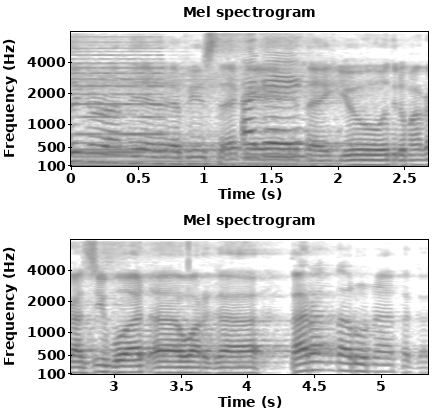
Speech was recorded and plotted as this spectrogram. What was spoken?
Swing around here, Oke. Okay. Thank you. Terima kasih buat uh, warga Karang Taruna Tegal.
